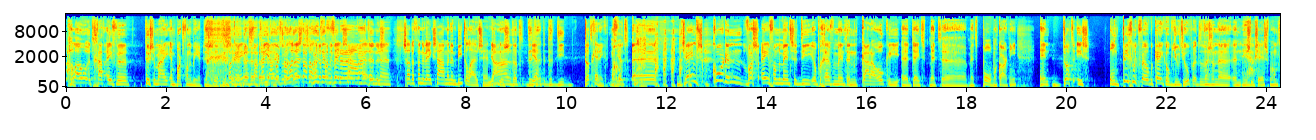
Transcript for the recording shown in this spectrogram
hallo, het gaat even tussen mij en Bart van der Meer. Dus, dus, Oké, daar staat nou ja, maar ze hadden, ze van de week eh, samen buiten, een, dus- eh, ze hadden van de week samen een Beatle-uitzending. ja, dus. dat, Ja. die, dat ken ik. Maar goed, eh, James Corden was een van de mensen... die op een gegeven moment een karaoke eh, deed met, eh, met Paul McCartney. En dat is ontiegelijk veel bekeken op YouTube. Het was een, eh, een Ja. succes, want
